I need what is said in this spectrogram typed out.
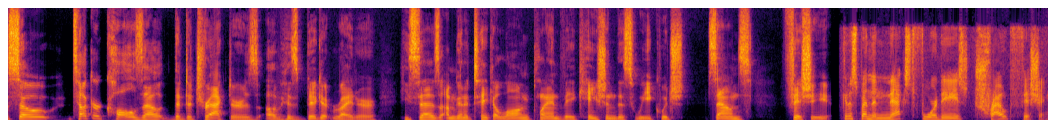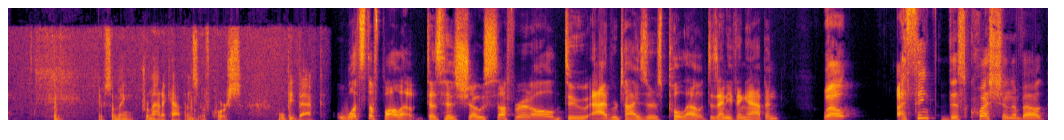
So Tucker calls out the detractors of his bigot writer. He says, I'm going to take a long planned vacation this week, which sounds fishy. Going to spend the next four days trout fishing. If something dramatic happens, of course, we'll be back. What's the fallout? Does his show suffer at all? Do advertisers pull out? Does anything happen? Well, I think this question about,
